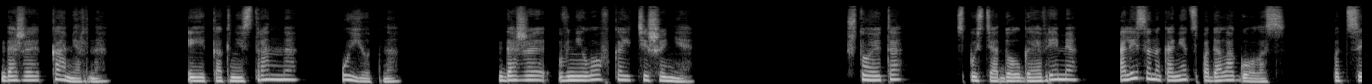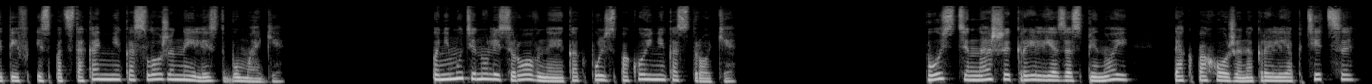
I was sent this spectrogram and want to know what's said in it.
даже камерно. И, как ни странно, уютно. Даже в неловкой тишине. «Что это?» Спустя долгое время Алиса наконец подала голос, подцепив из подстаканника сложенный лист бумаги. По нему тянулись ровные, как пульс покойника, строки. «Пусть наши крылья за спиной так похожи на крылья птицы,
